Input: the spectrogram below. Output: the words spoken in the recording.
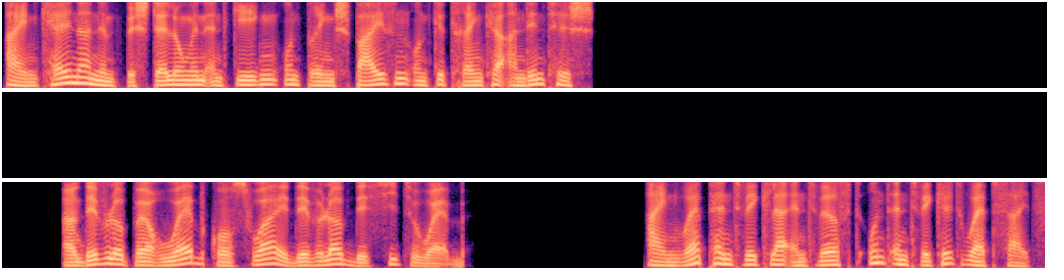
Ein Kellner nimmt Bestellungen entgegen und bringt Speisen und Getränke an den Tisch. Un développeur web conçoit et développe des sites web. Ein Webentwickler entwirft und entwickelt Websites.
